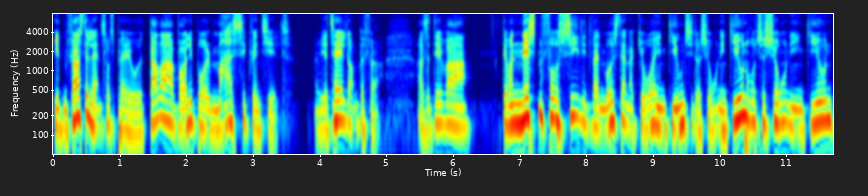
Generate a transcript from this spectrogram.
i den første landsholdsperiode, der var volleyball meget sekventielt. Vi har talt om det før. Altså det var, det var næsten forudsigeligt, hvad en modstander gjorde i en given situation. I en given rotation, i en given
